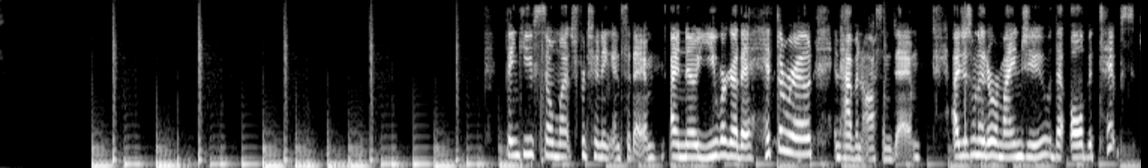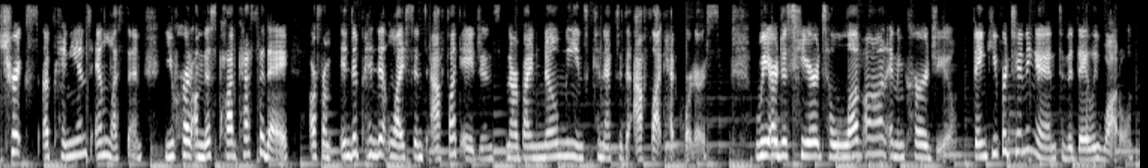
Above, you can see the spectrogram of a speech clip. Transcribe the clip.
Thank you so much for tuning in today. I know you are going to hit the road and have an awesome day. I just wanted to remind you that all the tips, tricks, opinions, and lesson you heard on this podcast today are from independent licensed AFLAC agents and are by no means connected to AFLAC headquarters. We are just here to love on and encourage you. Thank you for tuning in to the Daily Waddle.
